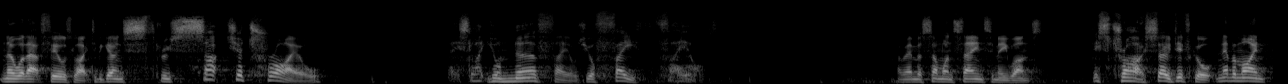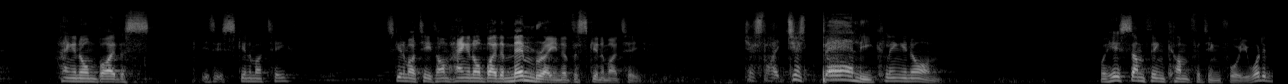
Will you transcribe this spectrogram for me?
know what that feels like to be going through such a trial that it's like your nerve fails, your faith fails. I remember someone saying to me once, This trial is so difficult. Never mind hanging on by the is it skin of my teeth? Skin of my teeth. I'm hanging on by the membrane of the skin of my teeth. Just like, just barely clinging on. Well, here's something comforting for you. What did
